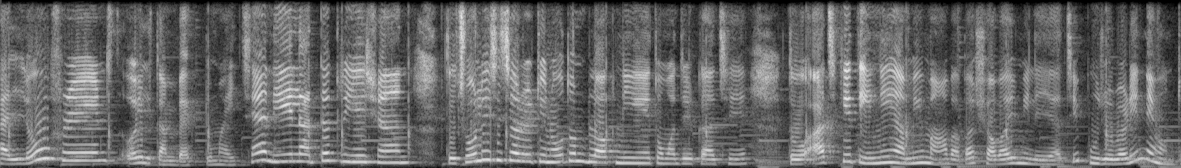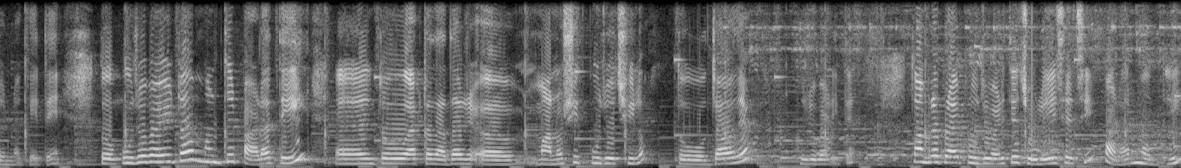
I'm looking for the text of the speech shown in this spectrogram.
Hello friends welcome back to my channel Adya creation তো চলে এসেছি আরও একটি নতুন ব্লগ নিয়ে তোমাদের কাছে। তো আজকে তিনি আমি মা বাবা সবাই মিলে যাচ্ছি পুজো বাড়ির নেমন্তন্ন খেতে। তো পুজো বাড়িটা আমাদের পাড়াতেই তো একটা দাদার মানসিক পুজো ছিল। তো যাওয়া যাক পুজো বাড়িতে। তো আমরা প্রায় পুজো বাড়িতে চলে এসেছি পাড়ার মধ্যেই।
